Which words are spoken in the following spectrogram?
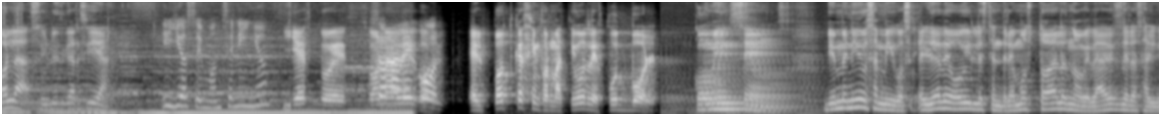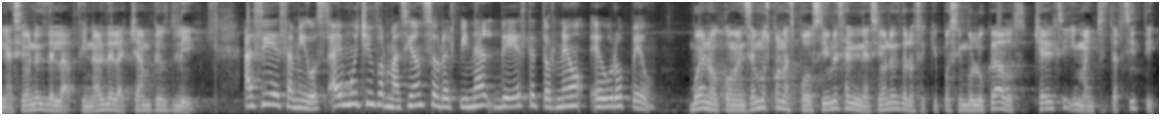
Hola, soy Luis García. Y yo soy Niño. Y esto es Zona, de, Gol, el podcast informativo de fútbol. Comencemos. Bienvenidos amigos, el día de hoy les tendremos todas las novedades de las alineaciones de la final de la Champions League. Así es amigos, hay mucha información sobre el final de este torneo europeo. Bueno, comencemos con las posibles alineaciones de los equipos involucrados, Chelsea y Manchester City.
